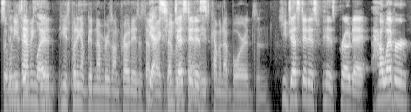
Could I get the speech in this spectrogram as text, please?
So when he he's did having play, good, he's putting up good numbers on pro days and stuff, Yes, right? he just did his- He's coming up boards and he just did his his pro day. However,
